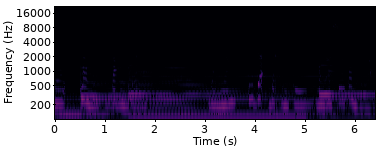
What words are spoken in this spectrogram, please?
dalam tahun kering, dan yang tidak berhenti menghasilkan buah.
